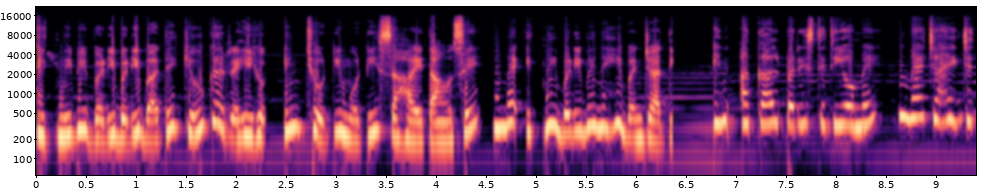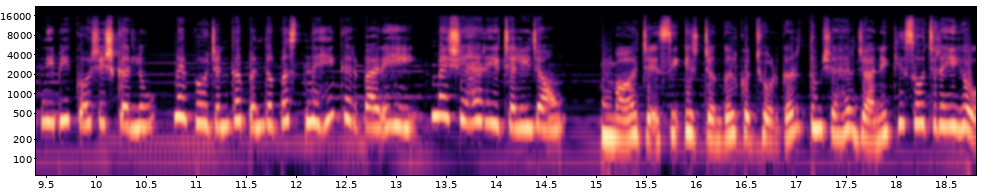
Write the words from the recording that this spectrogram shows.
इतनी भी बड़ी बड़ी बातें क्यों कर रही हो? इन छोटी मोटी सहायताओं से मैं इतनी बड़ी भी नहीं बन जाती। इन अकाल परिस्थितियों में मैं चाहे जितनी भी कोशिश कर लूँ, मैं भोजन का बंदोबस्त नहीं कर पा रही। मैं शहर ही चली जाऊँ। माँ जैसी इस जंगल को छोड़कर तुम शहर जाने की सोच रही हो?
